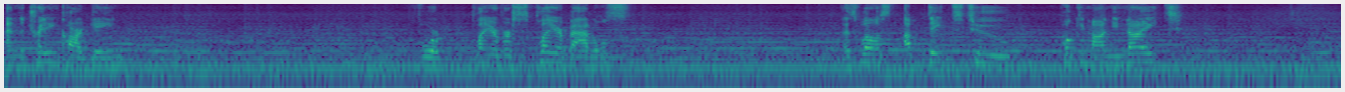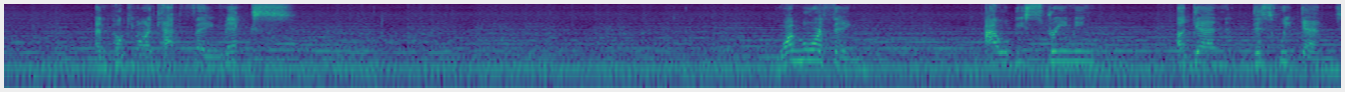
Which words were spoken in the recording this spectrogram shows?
and the trading card game for player versus player battles, as well as updates to Pokemon Unite and Pokemon Cafe Mix. One more thing. I will be streaming again this weekend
